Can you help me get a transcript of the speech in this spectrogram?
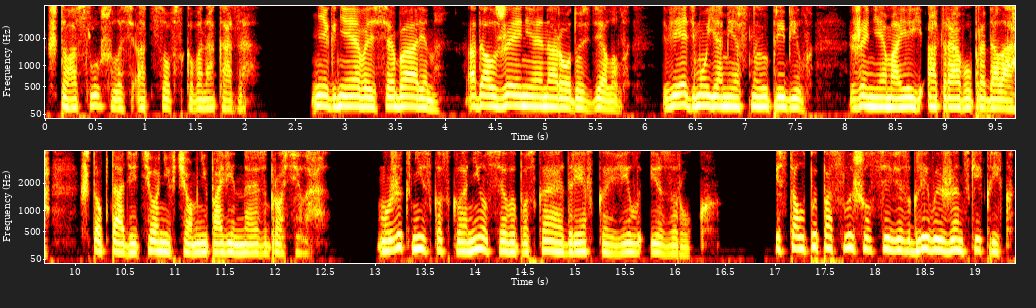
что ослушалась отцовского наказа. «Не гневайся, барин, Одолжение народу сделал. Ведьму я местную прибил. Жене моей отраву продала, чтоб та дитё ни в чем не повинное сбросила». Мужик низко склонился, выпуская древко вил из рук. Из толпы послышался визгливый женский крик.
